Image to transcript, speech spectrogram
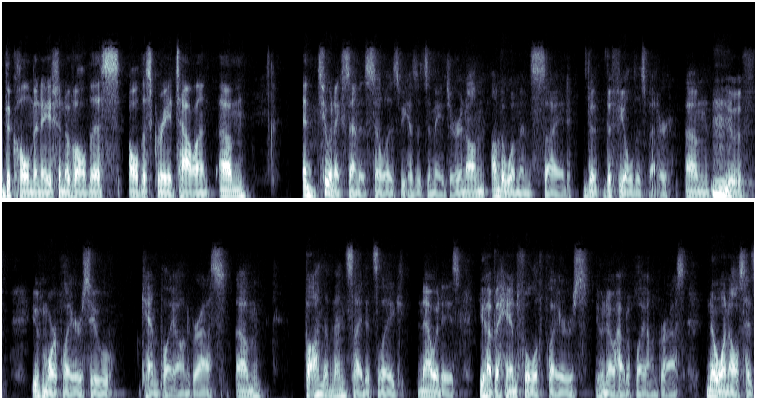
the culmination of all this all this great talent. Um, and to an extent, it still is because it's a major. And on on the women's side, the the field is better. Um, mm-hmm. You have you have more players who can play on grass. Um, but on the men's side, it's like nowadays you have a handful of players who know how to play on grass. No one else has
